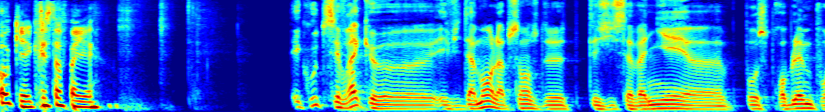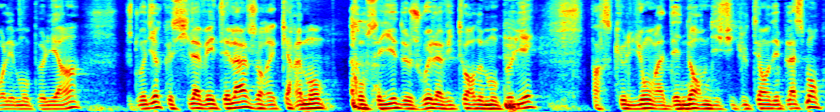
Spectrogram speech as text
Ok, Christophe Payet. Écoute, c'est vrai que évidemment l'absence de TJ Savanier euh, pose problème pour les Montpelliérains. Je dois dire que s'il avait été là, j'aurais carrément conseillé de jouer la victoire de Montpellier parce que Lyon a d'énormes difficultés en déplacement.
